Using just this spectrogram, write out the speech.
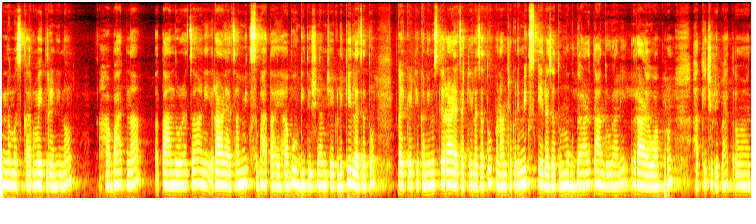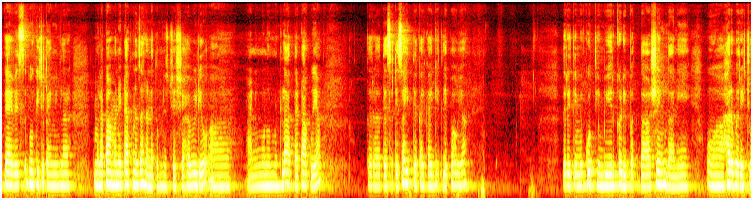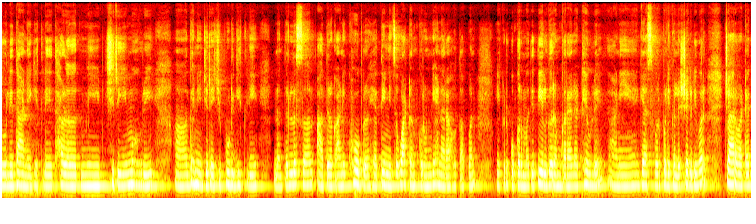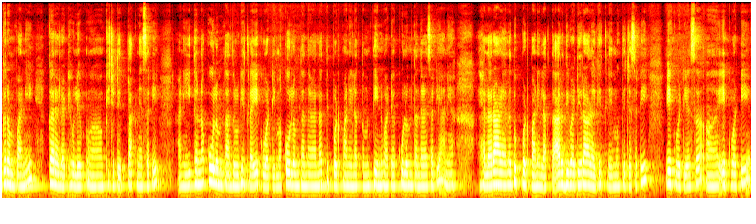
नमस्कार मैत्रिणीनो हा भात ना तांदूळाचा आणि राळ्याचा मिक्स भात आहे. हा भोगी दिवशी आमच्या इकडे केला जातो. काही काही ठिकाणी नुसत्या राळ्याचा केला जातो पण आमच्याकडे मिक्स केला जातो. मूग डाळ तांदूळ आणि राळं वापरून हा खिचडी भात. त्यावेळेस भोगीच्या टायमिंगला मला कामाने टाकणं झालं नाही तुमच्याशी हा व्हिडिओ आणि म्हणून म्हटलं आता टाकूया. तर त्यासाठी साहित्य काय काय घेतले पाहूया. तर इथे मी कोथिंबीर कढीपत्ता शेंगदाणे हरभऱ्याचे ओले दाणे घेतलेत हळद मीठ जिरी मोहरी धने जिऱ्याची पूड घेतली. नंतर लसण अद्रक आणि खोबरं ह्या तिन्हीचं वाटण करून घेणार आहोत आपण. इकडं कुकरमध्ये तेल गरम करायला ठेवले आणि गॅसवर पलीकडल्या शेगडीवर चार वाट्या गरम पाणी करायला ठेवले खिचडीत टाकण्यासाठी. आणि इथं ना कोलम तांदूळ घेतला एक वाटी. मग कोलम तांदळाला तिप्पट पाणी लागतं मग तीन वाट्या कोलम तांदळासाठी आणि ह्याला राळ्याला दुप्पट पाणी लागतं. अर्धी वाटी राळं घेतले. मग त्याच्यासाठी एक वाटी असं एक वाटी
